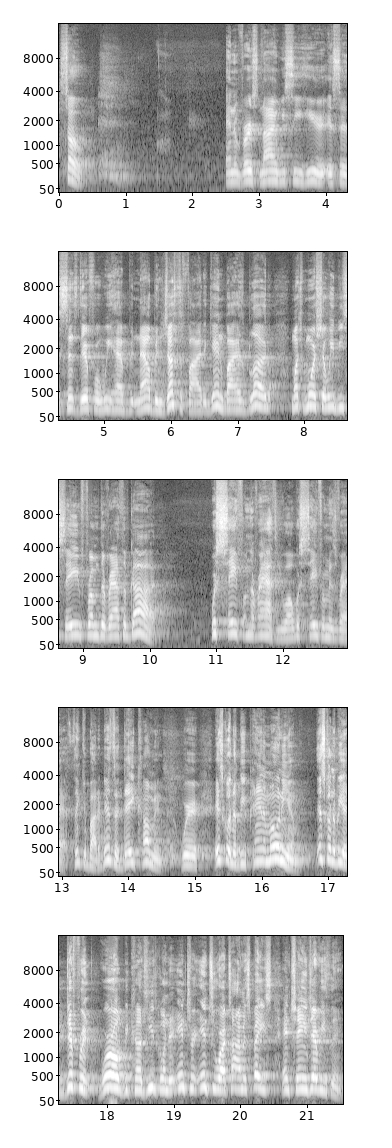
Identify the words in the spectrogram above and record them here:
So, and in verse 9, we see here it says, Since therefore we have now been justified again by his blood, much more shall we be saved from the wrath of God. We're saved from the wrath, you all. We're saved from his wrath. Think about it. There's a day coming where it's going to be pandemonium. It's going to be a different world because he's going to enter into our time and space and change everything.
